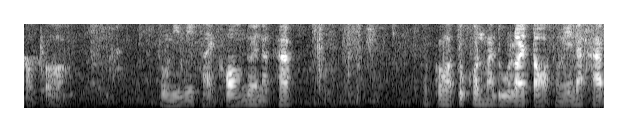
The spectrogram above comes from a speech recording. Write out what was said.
แล้วก็ตรงนี้มีสายคล้องด้วยนะครับ แล้วก็ทุกคนมาดูรอยต่อตรงนี้นะครับ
